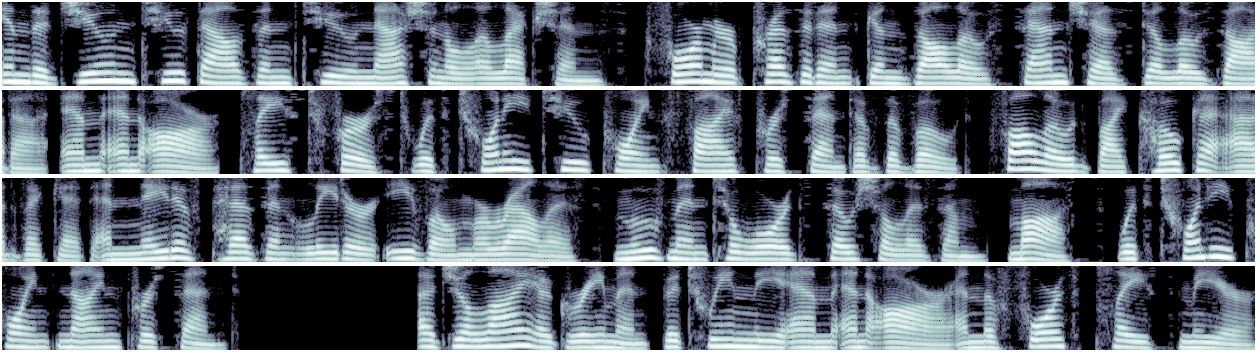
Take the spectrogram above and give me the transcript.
In the June 2002 national elections, former President Gonzalo Sanchez de Lozada MNR placed first with 22.5% of the vote, followed by Coca advocate and native peasant leader Evo Morales Movement Towards Socialism, MAS with 20.9%. A July agreement between the MNR and the fourth-place MIR,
